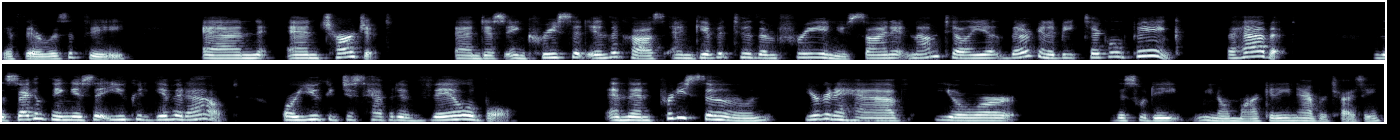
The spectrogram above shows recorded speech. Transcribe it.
if there was a fee and and charge it and just increase it in the cost and give it to them free and you sign it and I'm telling you they're going to be tickled pink to have it. The second thing is that you could give it out or you could just have it available. And then pretty soon you're going to have your this would be you know marketing advertising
